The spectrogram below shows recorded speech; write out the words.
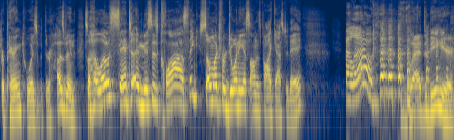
preparing toys with her husband. So hello, Santa and Mrs. Claus. Thank you so much for joining us on this podcast today. Hello. Glad to be here.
